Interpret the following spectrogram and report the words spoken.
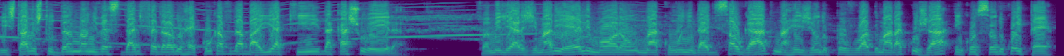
e estava estudando na Universidade Federal do Recôncavo da Bahia, aqui da Cachoeira. Familiares de Marielle moram na comunidade de Salgado, na região do povoado do Maracujá, em Conceição do Coité.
